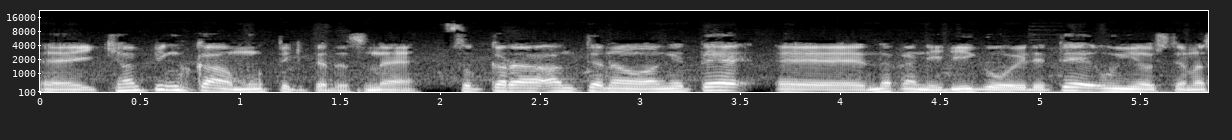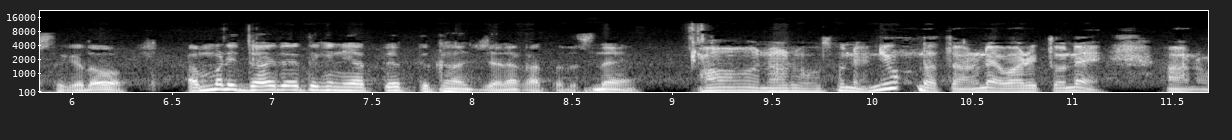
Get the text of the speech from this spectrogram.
えーキャンピングカーを持ってきてですね、そこからアンテナを上げて、えー中にリグを入れて運用してましたけど、あんまり大々的にやってって感じじゃなかったですね。ああ、なるほどね。日本だったらね、割とね、あの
